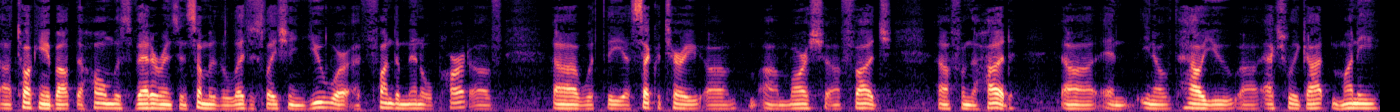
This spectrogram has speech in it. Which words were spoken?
uh, talking about the homeless veterans and some of the legislation you were a fundamental part of uh, with the uh, Secretary Marsh uh, Fudge uh, from the HUD, uh, and you know how you uh, actually got money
